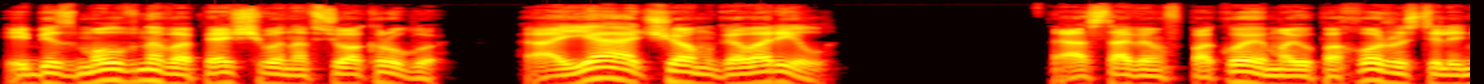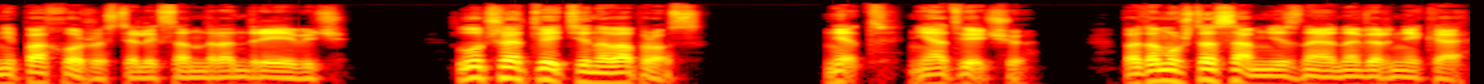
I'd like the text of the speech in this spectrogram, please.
и безмолвно вопящего на всю округу. «А я о чем говорил?» Оставим в покое мою похожесть или непохожесть, Александр Андреевич. Лучше ответьте на вопрос. Нет, не отвечу, потому что сам не знаю наверняка.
